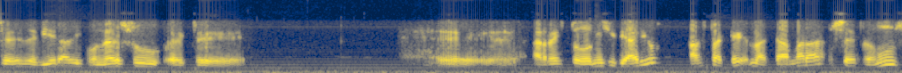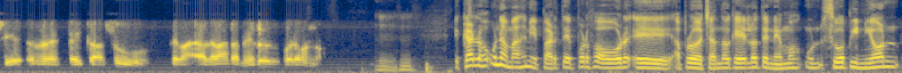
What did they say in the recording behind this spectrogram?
se debiera disponer su este, eh, arresto domiciliario hasta que la Cámara se pronuncie respecto a su levantamiento del fuero o no. Eh, Carlos, una más de mi parte, por favor, eh, aprovechando que lo tenemos, su opinión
